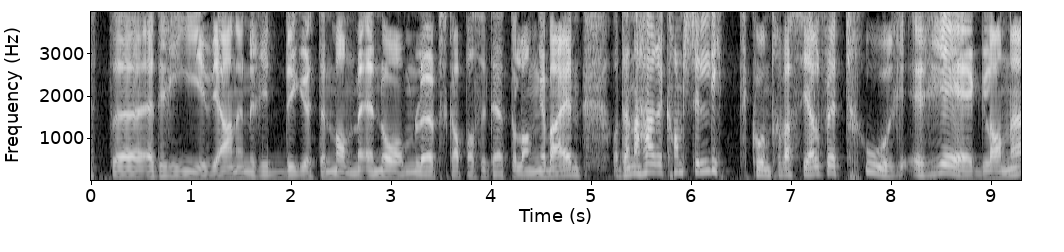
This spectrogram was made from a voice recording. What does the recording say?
et, eh, et rivjern, en ryddegutt, en mann med enorm løpskapasitet og lange bein. Og Denne her er kanskje litt kontroversiell, for jeg tror reglene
